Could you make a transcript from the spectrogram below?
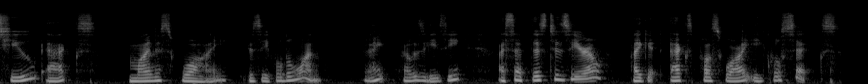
2x minus y is equal to 1, right? That was easy. I set this to 0, I get x plus y equals 6.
